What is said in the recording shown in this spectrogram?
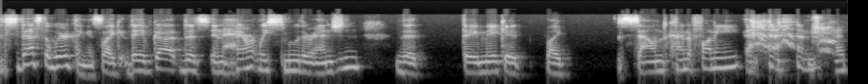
See, that's the weird thing. It's like they've got this inherently smoother engine that they make it like sound kind of funny and, and,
